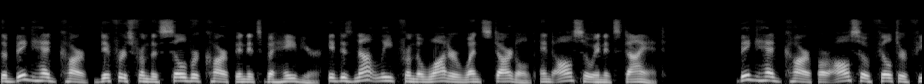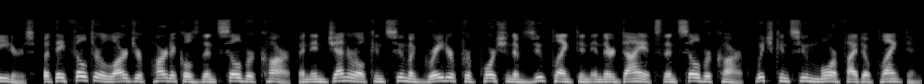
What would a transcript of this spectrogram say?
The bighead carp differs from the silver carp in its behavior, it does not leap from the water when startled, and also in its diet. Bighead carp are also filter feeders, but they filter larger particles than silver carp and in general consume a greater proportion of zooplankton in their diets than silver carp, which consume more phytoplankton.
